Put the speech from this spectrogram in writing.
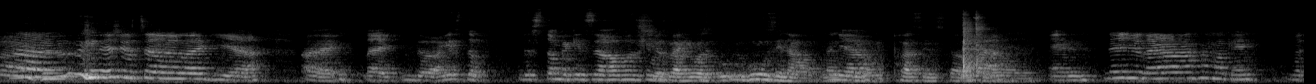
Uh, and then she was telling her like, yeah, all right, like the I guess the the stomach itself was. she was like, it was oo- oozing out, like, Yeah. you know, pus and stuff. Yeah. And, and then she was like, oh, I'm okay, but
